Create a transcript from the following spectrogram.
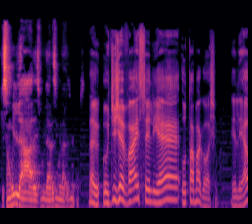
Que são milhares, milhares e milhares, milhares. Não, o Digivice, ele é o Tamagotchi. Ele é,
